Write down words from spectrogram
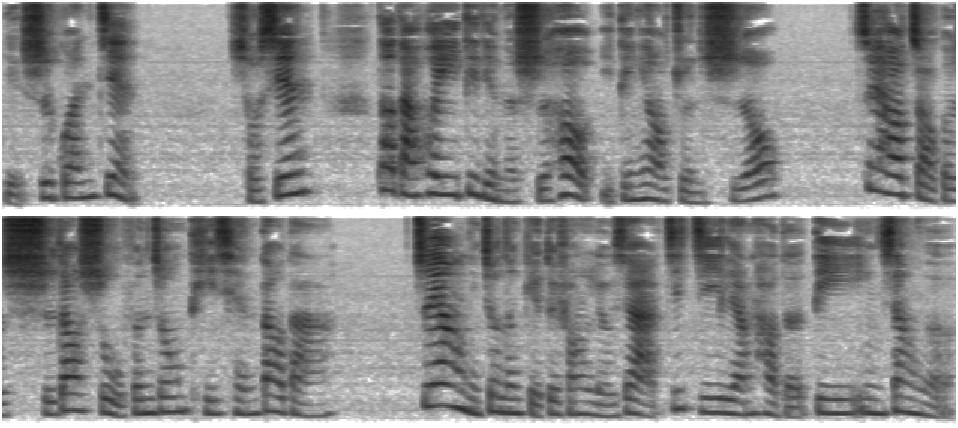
也是关键。首先，到达会议地点的时候一定要准时哦，最好找个十到十五分钟提前到达，这样你就能给对方留下积极良好的第一印象了。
